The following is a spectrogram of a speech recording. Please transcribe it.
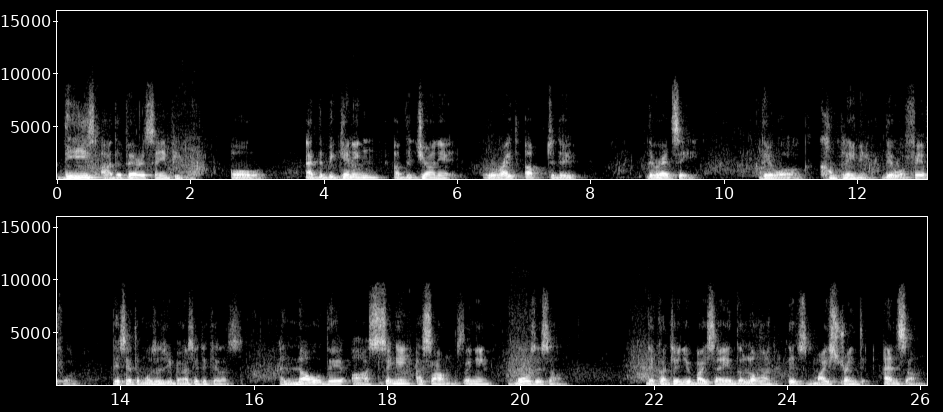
These are the very same people. Oh, at the beginning of the journey, right up to the, the Red Sea, they were complaining. They were fearful. They said to Moses, You bring us here to kill us. And now they are singing a song, singing Moses' song. They continue by saying, The Lord is my strength and song,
